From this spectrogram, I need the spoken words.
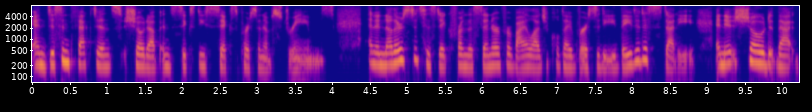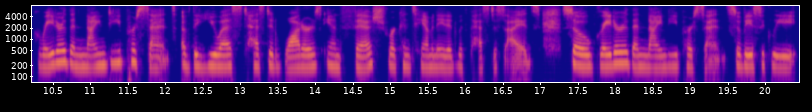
and disinfectants showed up in 66% of streams. And another statistic from the Center for Biological Diversity, they did a study, and it showed that greater than 90% of the US tested waters and fish were contaminated with pesticides. So, greater than 90%. So, basically,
